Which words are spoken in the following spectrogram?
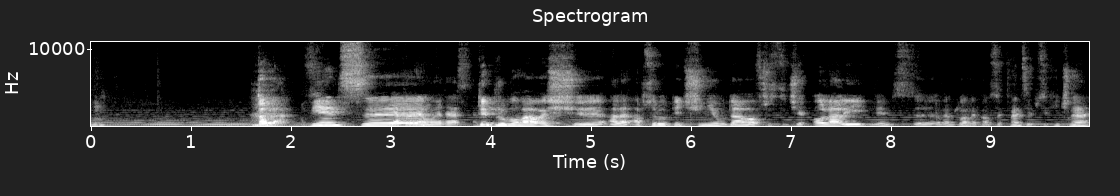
Mhm. Dobra, więc e, Ja programuję teraz. ty próbowałeś, e, ale absolutnie ci się nie udało. Wszyscy cię olali, więc e, ewentualne konsekwencje psychiczne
